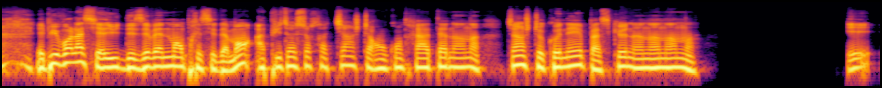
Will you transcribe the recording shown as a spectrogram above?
Et puis voilà, s'il y a eu des événements précédemment, appuie-toi sur ça. Tiens, je t'ai rencontré à tel nan. Tiens, je te connais parce que nan. Et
